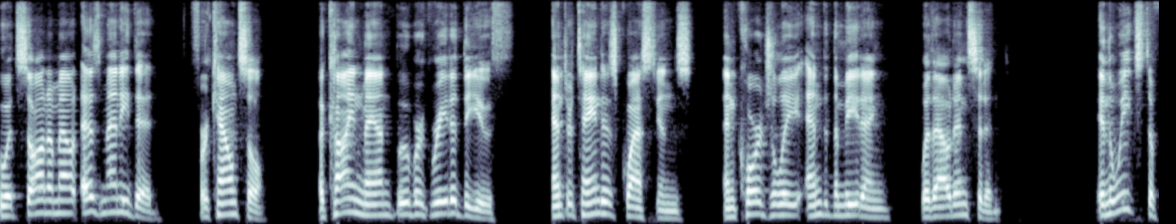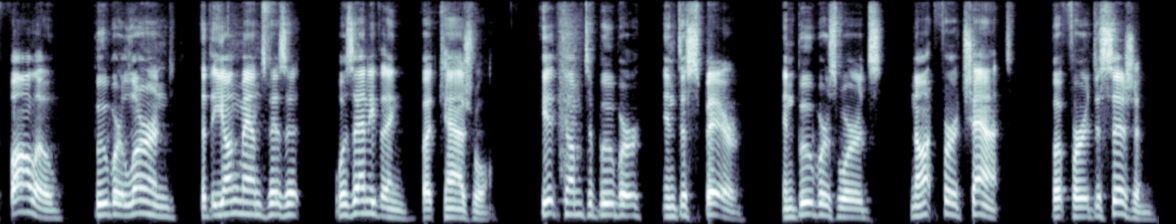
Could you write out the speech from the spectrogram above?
who had sought him out, as many did, for counsel. A kind man, Buber greeted the youth, entertained his questions, and cordially ended the meeting without incident. In the weeks to follow, Buber learned that the young man's visit was anything but casual. He had come to Buber in despair, in Buber's words, not for a chat, but for a decision.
